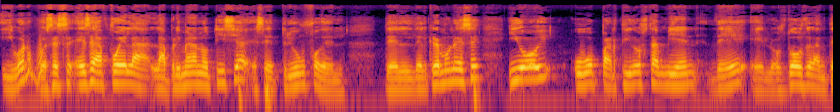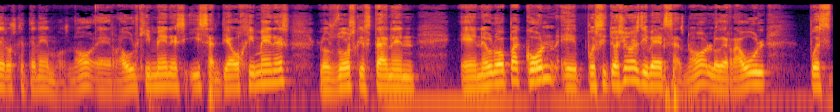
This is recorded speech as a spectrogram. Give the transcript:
Y bueno, pues esa fue la, la primera noticia, ese triunfo del, del, del Cremonese. Y hoy hubo partidos también de eh, los dos delanteros que tenemos, ¿no? Eh, Raúl Jiménez y Santiago Jiménez, los dos que están en, en Europa, con eh, pues situaciones diversas, ¿no? Lo de Raúl, pues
